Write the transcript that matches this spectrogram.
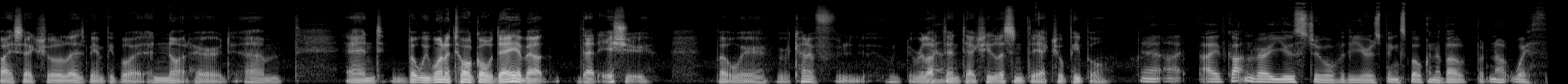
bisexual, lesbian people are, not heard. Um, and, but we want to talk all day about that issue, but we're, we're kind of reluctant yeah. to actually listen to the actual people. Yeah, I, I've gotten very used to over the years being spoken about, but not with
